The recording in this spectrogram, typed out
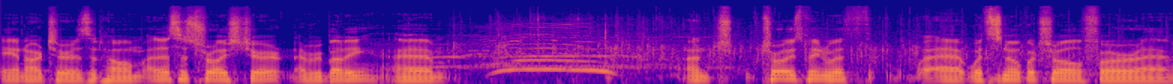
Ian Archer is at home. And this is Troy Stewart, everybody. Um, and Tr- Troy's been with uh, with Snow Patrol for uh,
